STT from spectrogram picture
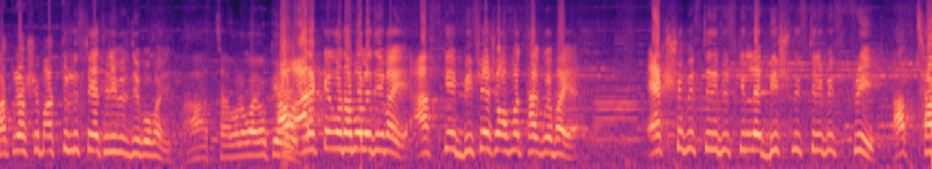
মাত্র একশো পাঁচচল্লিশ টাকা থ্রি পিস দিব ভাই। আচ্ছা বড় ভাই ওকে আরেকটা কথা বলে দিই ভাই আজকে বিশেষ অফার থাকবে ভাই। একশো পিস থ্রি পিস কিনলে বিশ পিস থ্রি পিস ফ্রি আচ্ছা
